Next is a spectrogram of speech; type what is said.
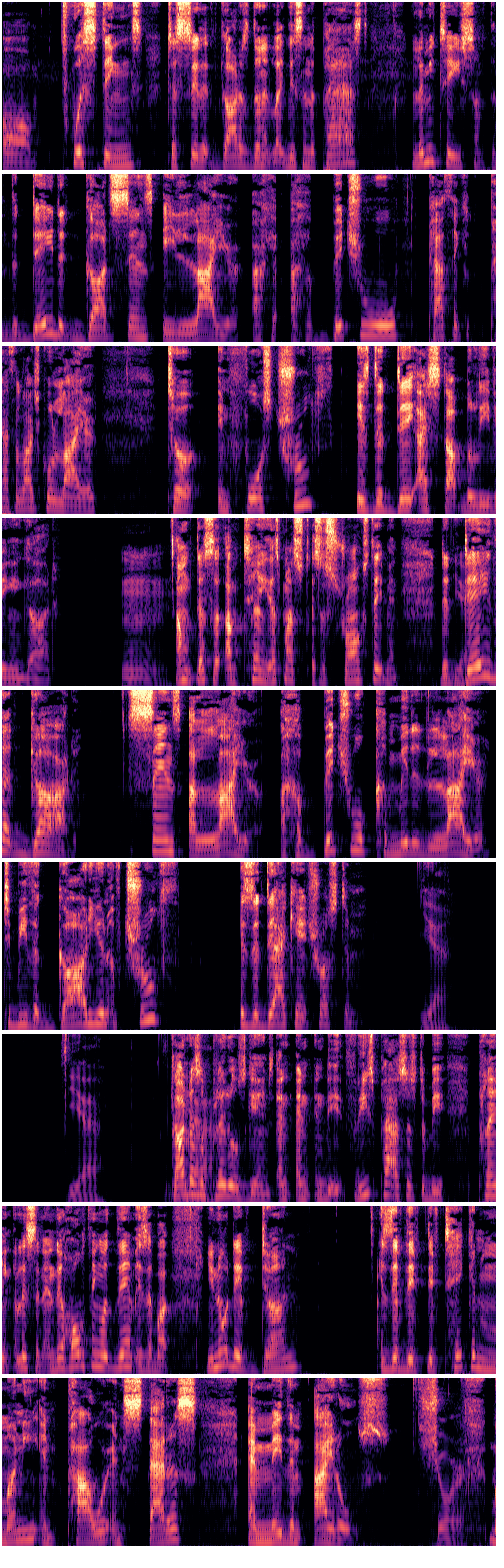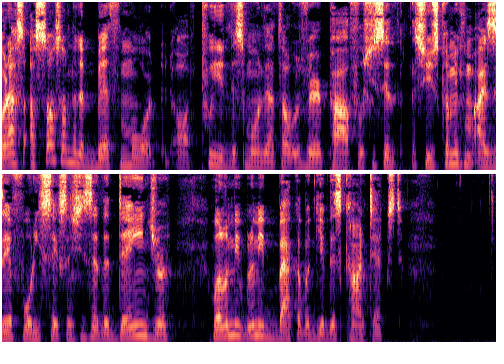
um, twistings to say that God has done it like this in the past. Let me tell you something. The day that God sends a liar, a, a habitual pathic, pathological liar, to enforce truth is the day I stop believing in God. Mm. I'm that's a, I'm telling you that's my that's a strong statement. The day that God sends a liar, a habitual committed liar, to be the guardian of truth, is the day I can't trust him. Yeah. Yeah. God doesn't play those games, and and and the- for these pastors to be playing, listen, and the whole thing with them is about, you know what they've done, is if they've they've taken money and power and status, and made them idols. Sure. But I saw something that Beth Moore uh, tweeted this morning that I thought was very powerful. She said she's coming from Isaiah 46, and she said the danger. Well, let me let me back up and give this context.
